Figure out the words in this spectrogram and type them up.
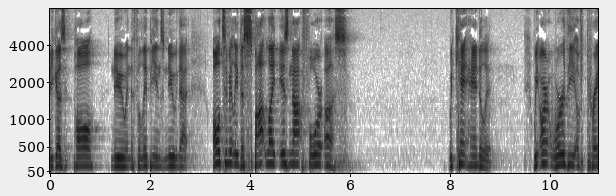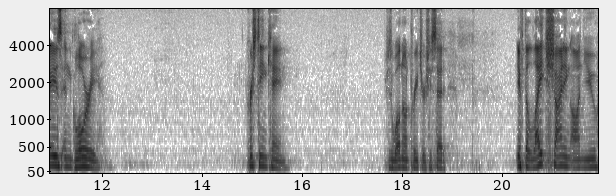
Because Paul knew and the Philippians knew that ultimately the spotlight is not for us. We can't handle it. We aren't worthy of praise and glory. Christine Caine, she's a well known preacher, she said, If the light shining on you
